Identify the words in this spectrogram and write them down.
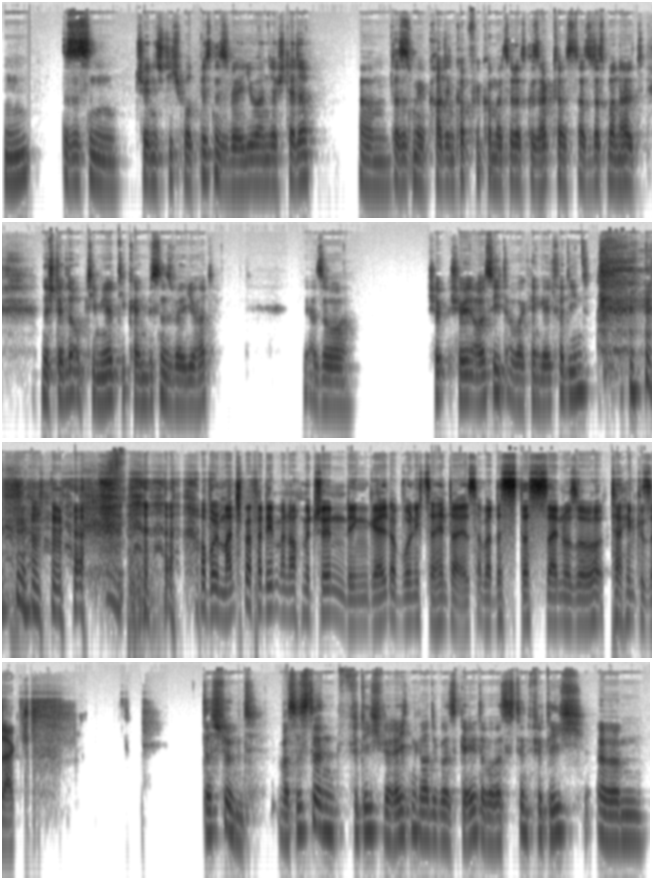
Mhm. Das ist ein schönes Stichwort Business Value an der Stelle. Ähm, das ist mir gerade in den Kopf gekommen, als du das gesagt hast. Also, dass man halt eine Stelle optimiert, die kein Business Value hat. Also schön, aussieht, aber kein Geld verdient. obwohl manchmal verdient man auch mit schönen Dingen Geld, obwohl nichts dahinter ist. Aber das, das sei nur so dahin gesagt. Das stimmt. Was ist denn für dich, wir rechnen gerade über das Geld, aber was ist denn für dich, ähm,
